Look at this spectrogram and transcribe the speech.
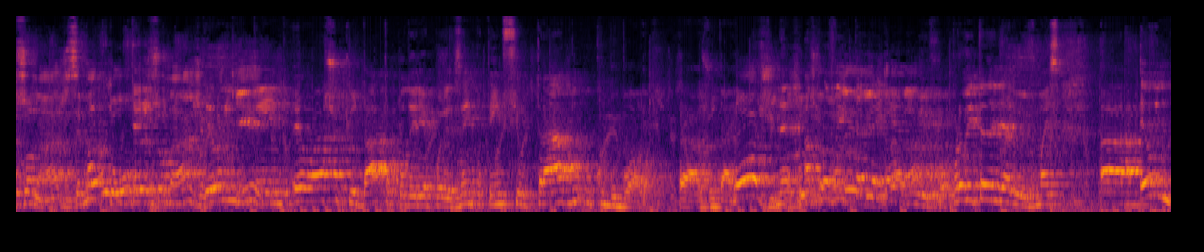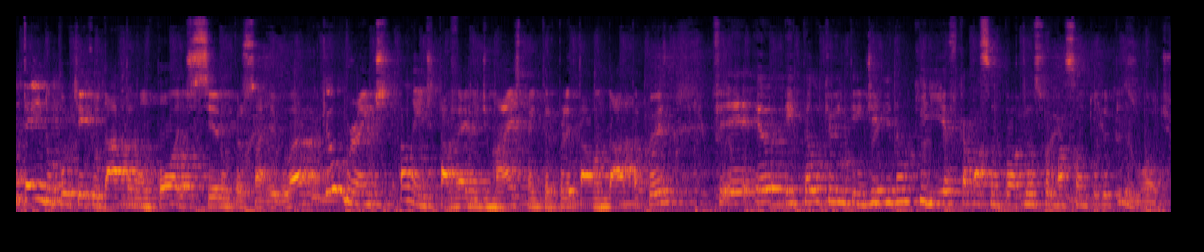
personagem. Você matou o personagem. Eu entendo. Eu acho que o Data poderia, por exemplo, ter infiltrado o Cubo Borg pra ajudar ele. Lógico, Né? Aproveitando ele ele tá é lá. ruivo. Aproveitando ele é ruivo, mas ah, eu entendo por que, que o Data não pode ser um personagem regular, porque o Brent, além de estar velho demais pra interpretar um Data coisa, eu- e pelo que eu entendi, ele não queria ficar passando pela transformação todo episódio.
